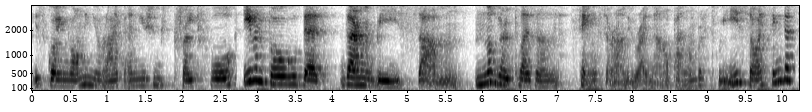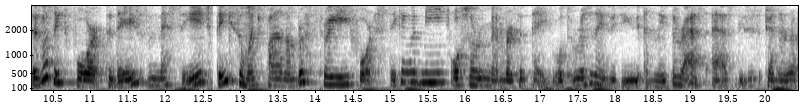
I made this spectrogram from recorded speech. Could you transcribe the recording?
is going on in your life and you should be grateful even though that there may be some not very pleasant things around you right now pile number three. So i think that that was it for today's message. Thank you so much pile number three for sticking with me. Also remember to take what resonates with you and leave the rest as this is general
